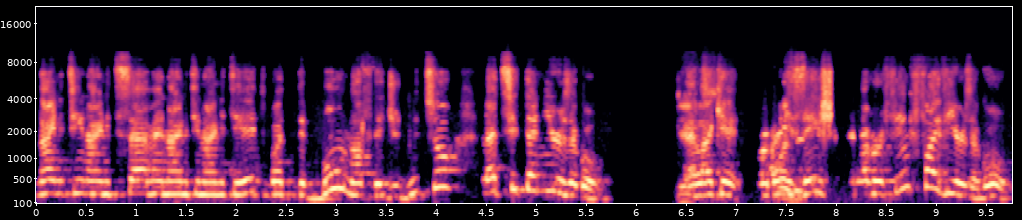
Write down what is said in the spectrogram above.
1997, 1998, but the boom of the jiu-jitsu, let's see 10 years ago. Yes. And like a organization and everything five years ago.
